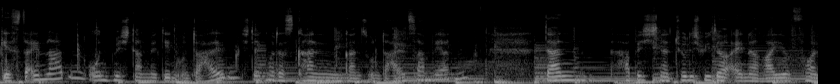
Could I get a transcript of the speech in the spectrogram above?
Gäste einladen und mich dann mit denen unterhalten. Ich denke mal, das kann ganz unterhaltsam werden. Dann habe ich natürlich wieder eine Reihe von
